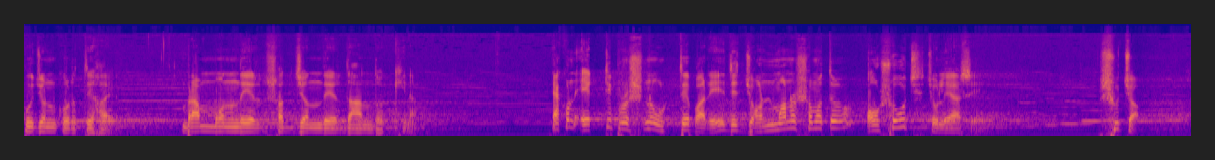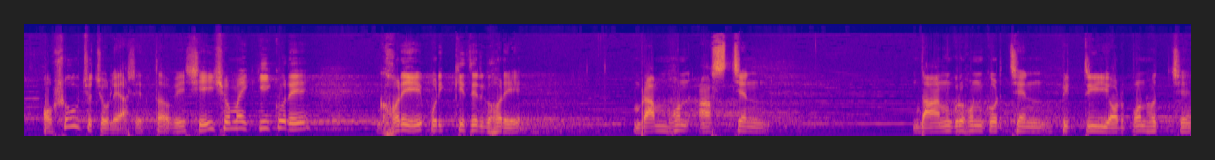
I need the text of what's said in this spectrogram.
পূজন করতে হয়। ব্রাহ্মণদের, সজ্জনদের দান, দক্ষিণা। এখন একটি প্রশ্ন উঠতে পারে যে জন্মানোর সময় তো অশৌচ চলে আসে। সূচক অশৌচ চলে আসে। তবে সেই সময় কি করে ঘরে, পরীক্ষিতের ঘরে ব্রাহ্মণ আসছেন, দান গ্রহণ করছেন, পিতৃ অর্পণ হচ্ছে,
